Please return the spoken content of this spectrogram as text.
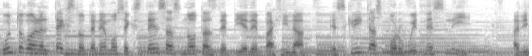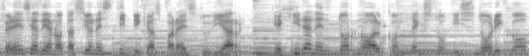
Junto con el texto tenemos extensas notas de pie de página escritas por Witness Lee, a diferencia de anotaciones típicas para estudiar que giran en torno al contexto histórico,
